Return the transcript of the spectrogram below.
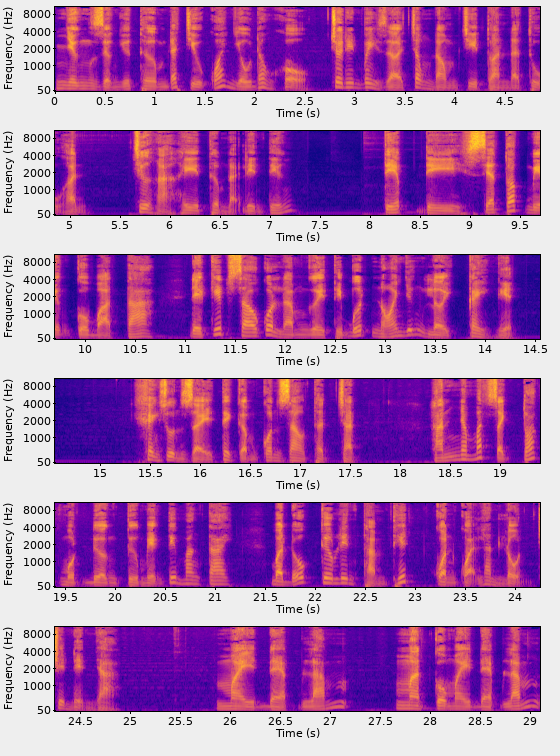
Nhưng dường như Thơm đã chịu quá nhiều đau khổ. Cho nên bây giờ trong lòng chỉ toàn là thù hận. Chưa hả hê, Thơm lại lên tiếng. Tiếp đi, sẽ toát miệng của bà ta. Để kiếp sau có làm người thì bớt nói những lời cay nghiệt. Khanh run rẩy tay cầm con dao thật chặt Hắn nhắm mắt rạch toát một đường từ miệng tới mang tai. Bà Đỗ kêu lên thảm thiết, quằn quại lăn lộn trên nền nhà. Mày đẹp lắm. Mặt của mày đẹp lắm,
